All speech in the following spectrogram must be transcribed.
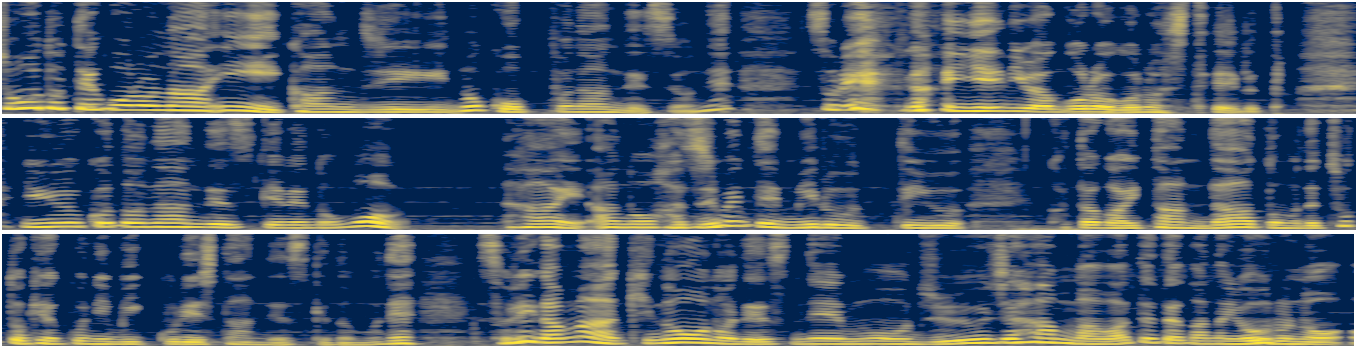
ちょうど手頃ないい感じのコップなんですよね。それが家にはゴロゴロしているということなんですけれどもはい。あの初めて見るっていう方がいたんだと思ってちょっと逆にびっくりしたんですけどもね。それがまあ昨日のですねもう10時半回ってたかな夜の。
